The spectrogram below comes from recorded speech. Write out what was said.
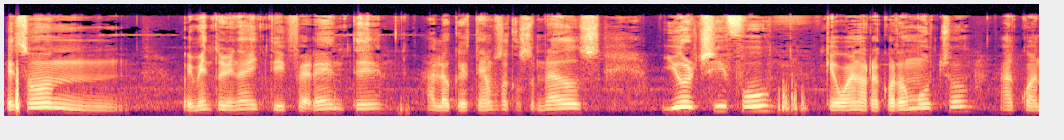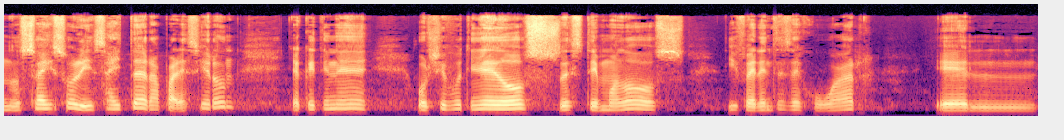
Es un movimiento Unite diferente a lo que tenemos acostumbrados. Urshifu, que bueno, recuerdo mucho a cuando Saisor y Saitar aparecieron, ya que tiene Urshifu tiene dos este, modos diferentes de jugar el,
